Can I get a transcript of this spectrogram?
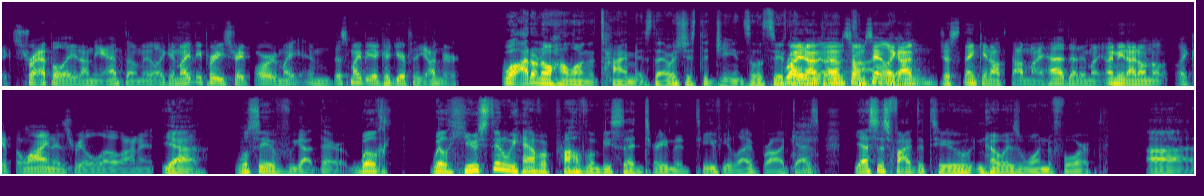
extrapolate on the anthem. It, like it might be pretty straightforward. It might and this might be a good year for the under. Well, I don't know how long the time is. That was just the jeans. So let's see if right. I'm, so I'm saying like yeah. I'm just thinking off the top of my head that it might. I mean I don't know like if the line is real low on it. Yeah, we'll see if we got there. Will Will Houston? We have a problem. Be said during the TV live broadcast. Yes is five to two. No is one to four. Uh,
